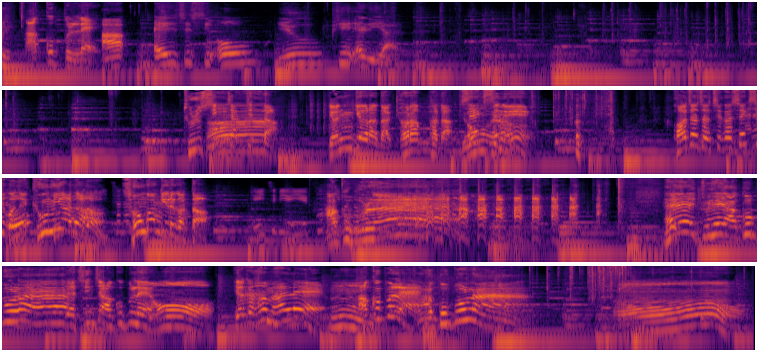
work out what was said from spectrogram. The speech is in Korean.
아쿠플레 아 A C C O U P L E R. 둘씩 아. 짝짓다 연결하다 결합하다 영어야? 섹스네 과자 자체가 섹스 과자 어? 교미하다 성관계를 갖다 아쿠플레. 에이 투데이 아쿠플레. 야 진짜 아쿠플레 어 약간 함 할래 음. 아쿠플레 아쿠플레.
